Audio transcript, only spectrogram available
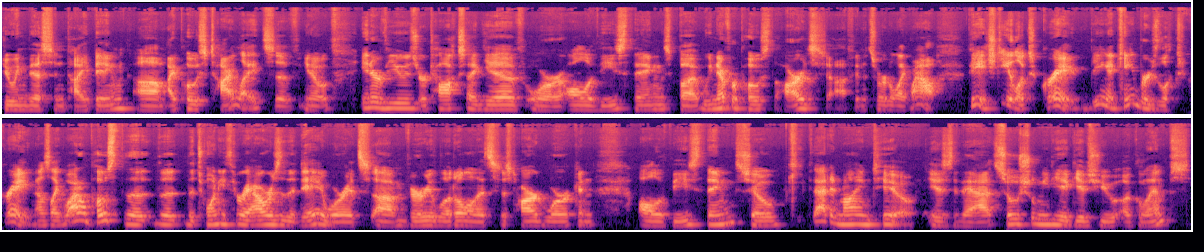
doing this and typing. Um, I post highlights of you know interviews or talks I give or all of these things, but we never post the hard stuff. And it's sort of like, wow, PhD looks great. Being at Cambridge looks great. And I was like, well, I don't post the the, the 23 hours of the day where it's um, very little and it's just hard work and all of these things. So keep that in mind too. Is that social media gives you a glimpse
